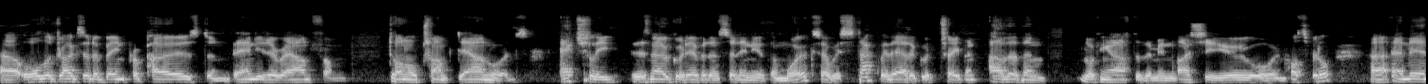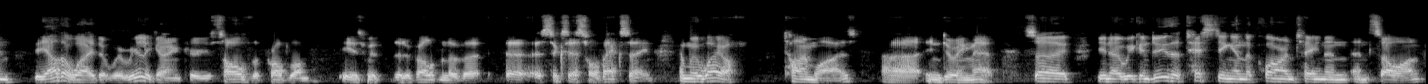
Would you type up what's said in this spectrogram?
Uh, all the drugs that have been proposed and bandied around from Donald Trump downwards, actually, there's no good evidence that any of them work. So we're stuck without a good treatment other than looking after them in ICU or in hospital. Uh, and then the other way that we're really going to solve the problem is with the development of a, a successful vaccine. And we're way off time wise uh, in doing that. So, you know, we can do the testing and the quarantine and, and so on.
